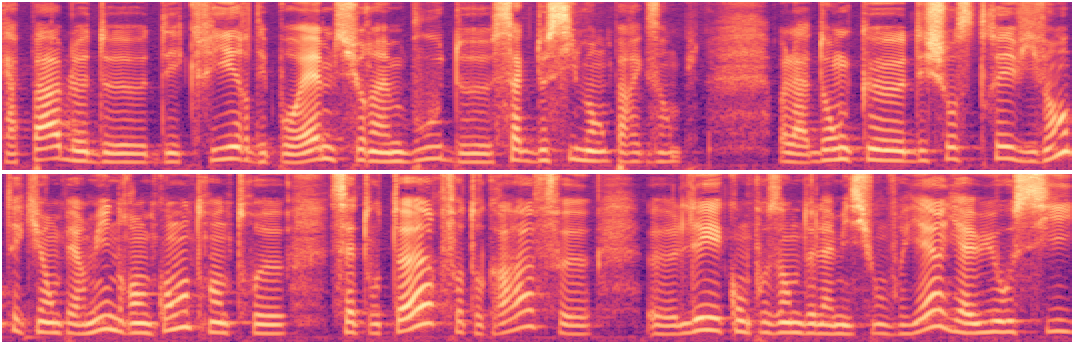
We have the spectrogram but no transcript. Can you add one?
capable de d'écrire des poèmes sur un bout de sac de ciment, par exemple. Voilà, donc des choses très vivantes et qui ont permis une rencontre entre cet auteur, photographe, les composantes de la mission ouvrière. Il y a eu aussi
